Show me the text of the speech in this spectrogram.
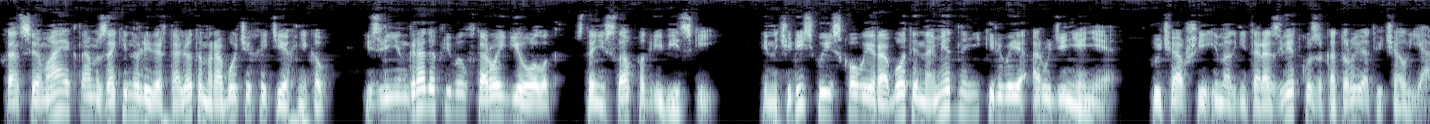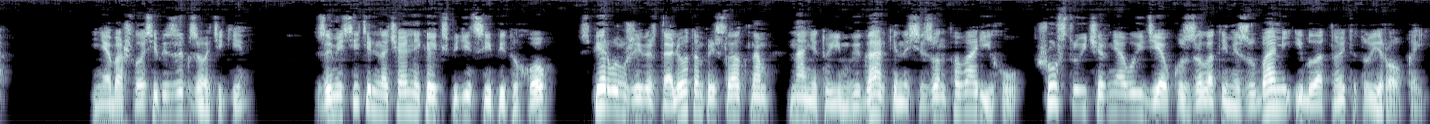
В конце мая к нам закинули вертолетом рабочих и техников. Из Ленинграда прибыл второй геолог Станислав Погребицкий. И начались поисковые работы на медно-никелевое орудинение, включавшие и магниторазведку, за которую отвечал я. Не обошлось и без экзотики. Заместитель начальника экспедиции Петухов с первым же вертолетом прислал к нам нанятую им в Игарке на сезон повариху, шуструю чернявую девку с золотыми зубами и блатной татуировкой.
